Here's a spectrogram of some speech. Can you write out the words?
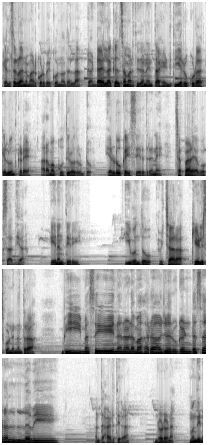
ಕೆಲಸಗಳನ್ನು ಮಾಡಿಕೊಡ್ಬೇಕು ಅನ್ನೋದಲ್ಲ, ಗಂಡ ಎಲ್ಲ ಕೆಲಸ ಮಾಡ್ತಿದ್ದಾನೆ ಅಂತ ಹೆಂಡತಿಯರು ಕೂಡ ಕೆಲವೊಂದು ಕಡೆ ಆರಾಮಾಗಿ ಕೂತಿರೋದುಂಟು. ಎರಡೂ ಕೈ ಸೇರಿದ್ರೇ ಚಪ್ಪಾಳೆ ಆಗೋಕ್ಕೆ ಸಾಧ್ಯ. ಏನಂತೀರಿ? ಈ ಒಂದು ವಿಚಾರ ಕೇಳಿಸ್ಕೊಂಡ ನಂತರ, ಭೀಮಸೇನ ನಳ ಮಹಾರಾಜರು ಗಂಡಸರಲ್ಲವೇ? ಅಂತ ಹಾಡ್ತೀರಾ? ನೋಡೋಣ. ಮುಂದಿನ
